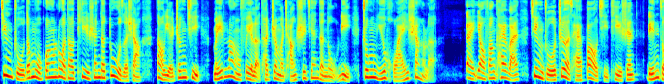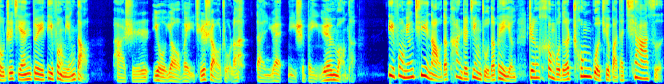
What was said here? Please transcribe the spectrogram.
静主的目光落到替身的肚子上，倒也争气，没浪费了他这么长时间的努力，终于怀上了。待药方开完，静主这才抱起替身，临走之前对帝凤鸣道：“怕是又要委屈少主了。”但愿你是被冤枉的。帝凤鸣气恼地看着静主的背影，真恨不得冲过去把他掐死。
